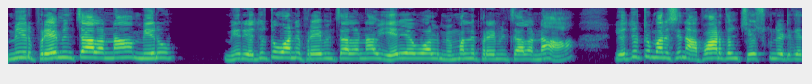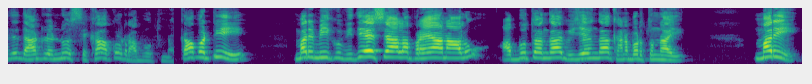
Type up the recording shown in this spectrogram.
మీరు ప్రేమించాలన్నా మీరు మీరు ఎదుటివాడిని ప్రేమించాలన్నా ఏరే వాళ్ళు మిమ్మల్ని ప్రేమించాలన్నా ఎదుటి మనిషిని అపార్థం చేసుకునేట్టుగైతే దాంట్లో ఎన్నో శిఖాకులు రాబోతున్నాయి. కాబట్టి మరి మీకు విదేశాల ప్రయాణాలు అద్భుతంగా విజయంగా కనబడుతున్నాయి. మరి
